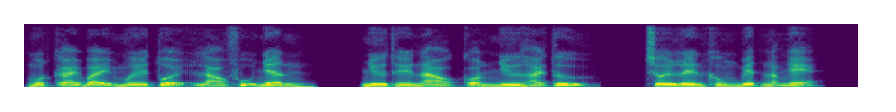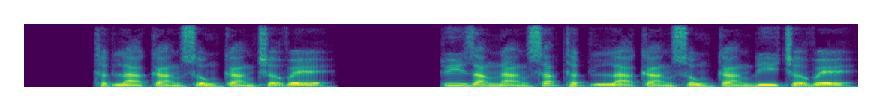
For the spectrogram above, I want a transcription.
một cái 70 tuổi lao phụ nhân, như thế nào còn như hài tử, chơi lên không biết nặng nhẹ. Thật là càng sống càng trở về. Tuy rằng nàng xác thật là càng sống càng đi trở về,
